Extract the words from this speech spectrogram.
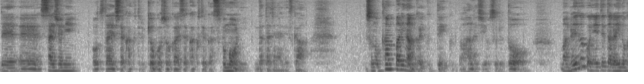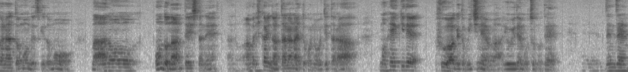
で、えー、最初にお伝えしたカクテル今日ご紹介したカクテルがスプモーニだったじゃないですかそのカンパニなんか行くっていく話をすると、まあ、冷蔵庫に入れてたらいいのかなと思うんですけども、まあ、あの温度の安定したねあのあんまり光の当たらないところに置いてたらもう平気で封を開けても1年は余裕で持つので、えー、全然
